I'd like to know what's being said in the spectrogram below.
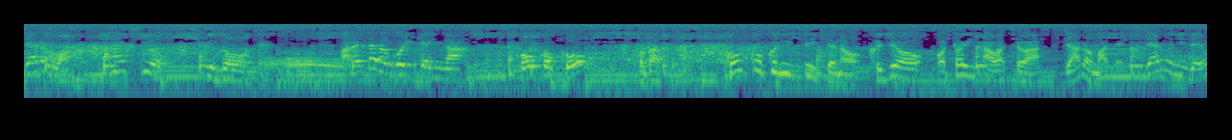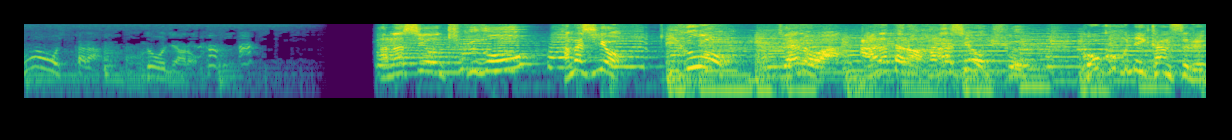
ジャロは話を聞くぞです。あなたのご意見が広告を育てます。広告についての苦情お問い合わせはジャロまで。ジャロに電話をしたらどうじゃろう。話を聞くぞ。話を聞く。ぞ。ジャロはあなたの話を聞く。広告に関する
